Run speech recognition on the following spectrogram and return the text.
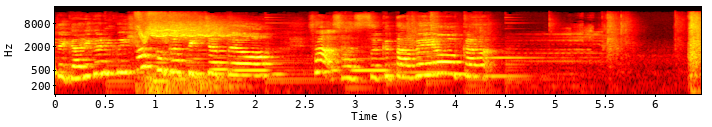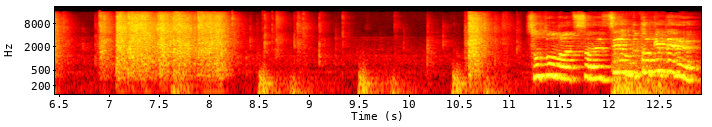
てガリガリ君100個買ってきちゃったよ。さあ早速食べようかな。外の暑さで全部溶けてる。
